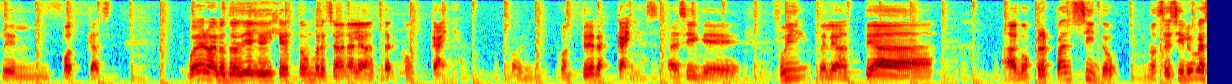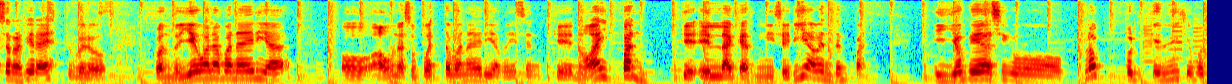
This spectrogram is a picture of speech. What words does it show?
del podcast. Bueno, al otro día yo dije, estos hombres se van a levantar con caña, con contreras cañas. Así que fui, me levanté a, a comprar pancito. No sé si Lucas se refiere a esto, pero cuando llego a la panadería o a una supuesta panadería me dicen que no hay pan, que en la carnicería venden pan. Y yo quedé así como flop, porque dije, ¿por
